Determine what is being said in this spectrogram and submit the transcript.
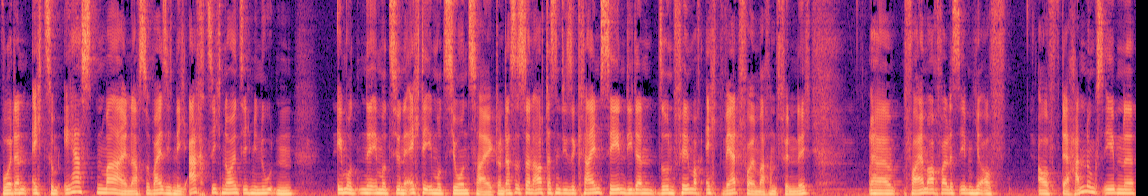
wo er dann echt zum ersten Mal nach so, weiß ich nicht, 80, 90 Minuten emo eine Emotion, eine echte Emotion zeigt. Und das ist dann auch, das sind diese kleinen Szenen, die dann so einen Film auch echt wertvoll machen, finde ich. Äh, vor allem auch, weil es eben hier auf auf der Handlungsebene,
